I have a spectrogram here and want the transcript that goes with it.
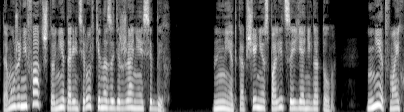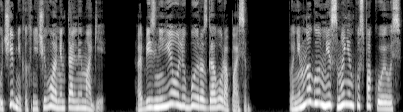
К тому же не факт, что нет ориентировки на задержание седых. Нет, к общению с полицией я не готова. Нет в моих учебниках ничего о ментальной магии. А без нее любой разговор опасен. Понемногу мисс Мэннинг успокоилась,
